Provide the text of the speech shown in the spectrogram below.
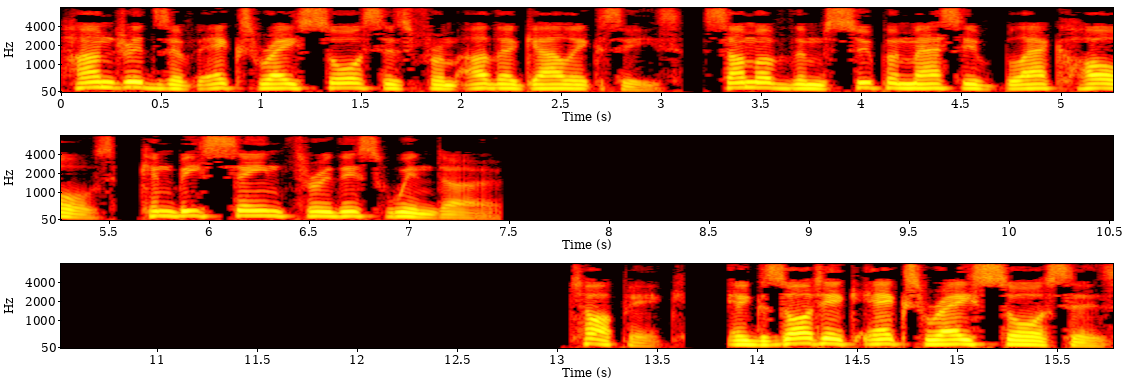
Hundreds of X-ray sources from other galaxies, some of them supermassive black holes, can be seen through this window. Exotic X-ray sources.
